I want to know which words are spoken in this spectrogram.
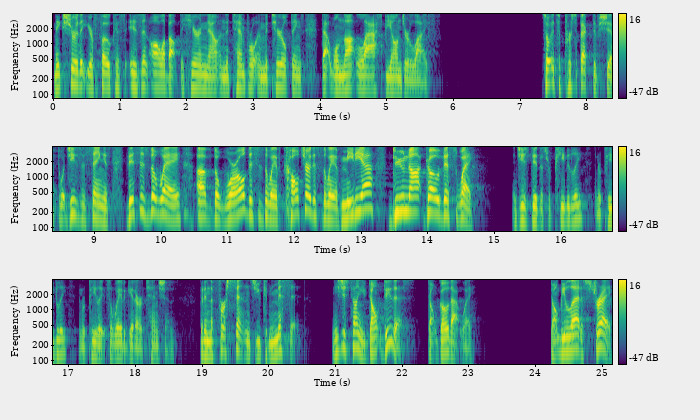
Make sure that your focus isn't all about the here and now and the temporal and material things that will not last beyond your life. So it's a perspective shift. What Jesus is saying is this is the way of the world, this is the way of culture, this is the way of media. Do not go this way. And Jesus did this repeatedly and repeatedly and repeatedly. It's a way to get our attention. But in the first sentence, you could miss it. And he's just telling you don't do this, don't go that way. Don't be led astray.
